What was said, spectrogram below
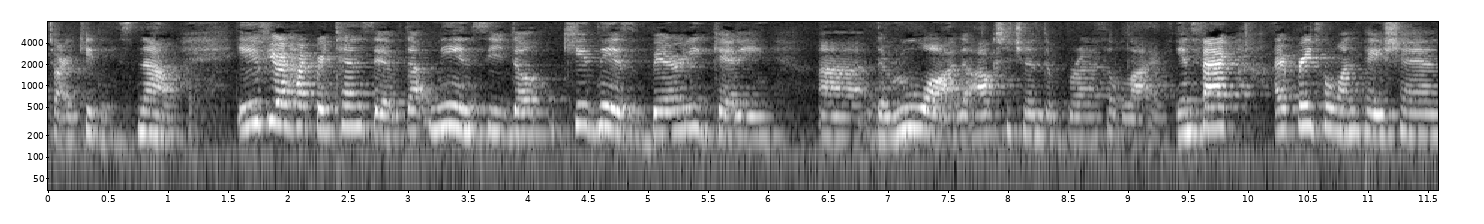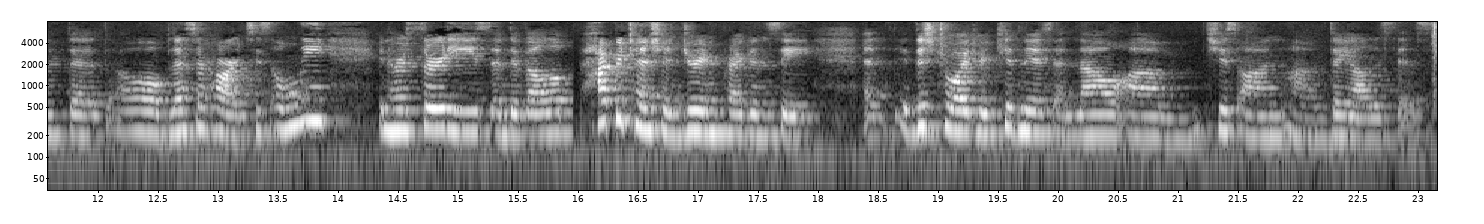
to our kidneys. Now, if you're hypertensive, that means you the kidney is barely getting uh, the ruah, the oxygen, the breath of life. In fact, I prayed for one patient that, oh, bless her heart, she's only in her 30s and developed hypertension during pregnancy and it destroyed her kidneys and now um, she's on um, dialysis.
